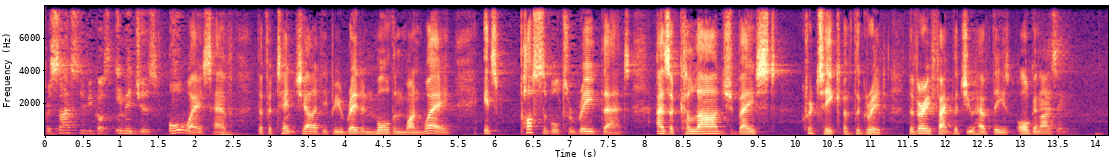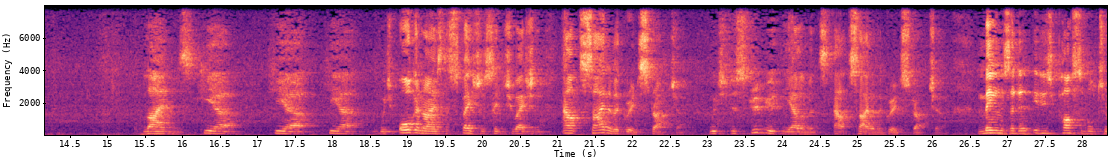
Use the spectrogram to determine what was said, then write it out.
precisely because images always have the potentiality to be read in more than one way. It's possible to read that as a collage based critique of the grid. The very fact that you have these organizing lines here, here, here, which organize the spatial situation outside of a grid structure, which distribute the elements outside of a grid structure, means that it, is possible to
